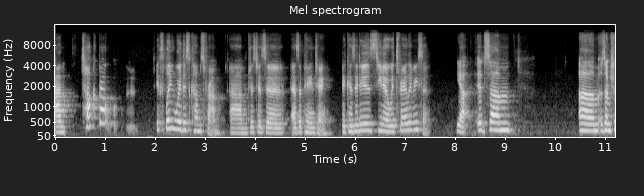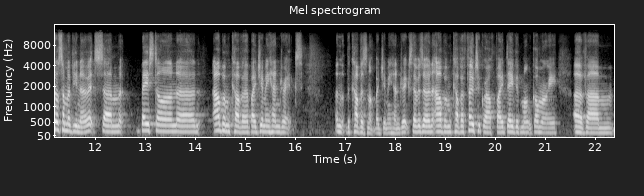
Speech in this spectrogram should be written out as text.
Um, talk about, explain where this comes from, um, just as a as a painting, because it is, you know, it's fairly recent. Yeah, it's um, um as I'm sure some of you know, it's um, based on an album cover by Jimi Hendrix and the cover's not by Jimi Hendrix. There was an album cover photograph by David Montgomery of um,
